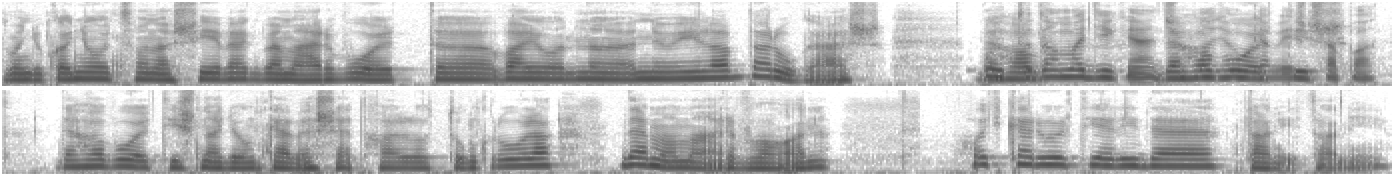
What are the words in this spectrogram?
mondjuk a 80-as években már volt vajon női labdarúgás? De Úgy ha, tudom, hogy igen, de csak ha nagyon volt kevés is, csapat. De ha volt is, nagyon keveset hallottunk róla, de ma már van. Hogy kerültél ide tanítani?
